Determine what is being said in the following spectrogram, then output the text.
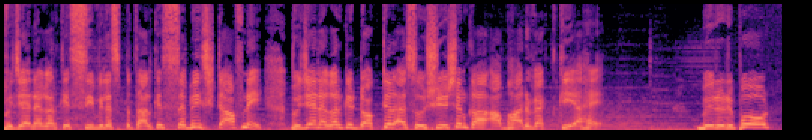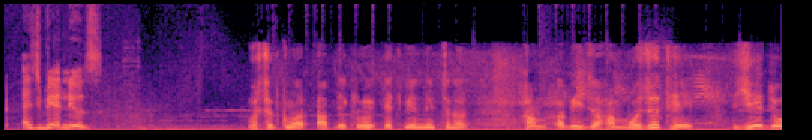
विजयनगर के सिविल अस्पताल के सभी स्टाफ ने विजयनगर के डॉक्टर एसोसिएशन का आभार व्यक्त किया है। Bureau report, HBN news. Varshad Kumar, आप देख रहे हो एच न्यूज़ चैनल। हम अभी जहाँ मौजूद थे, ये जो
